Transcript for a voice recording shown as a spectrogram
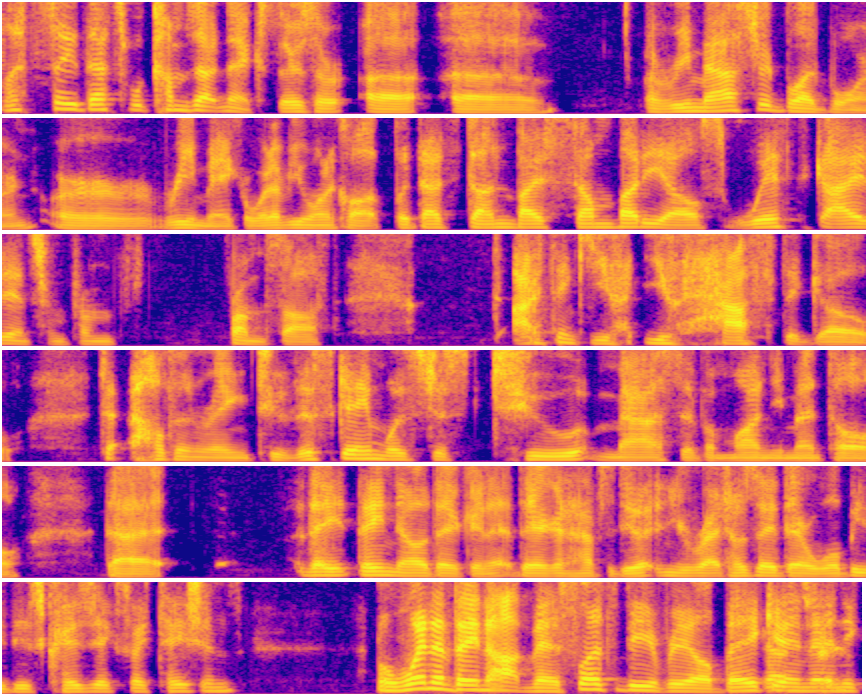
let's say that's what comes out next. There's a a, a a remastered Bloodborne or remake or whatever you want to call it, but that's done by somebody else with guidance from from FromSoft. I think you you have to go to Elden Ring too. This game was just too massive and monumental that they they know they're gonna they're gonna have to do it. And you're right, Jose. There will be these crazy expectations, but when have they not missed? Let's be real. Bacon. That's any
